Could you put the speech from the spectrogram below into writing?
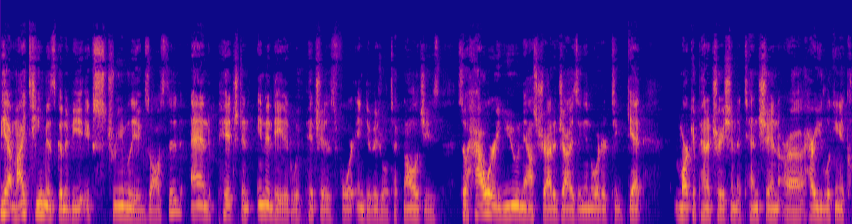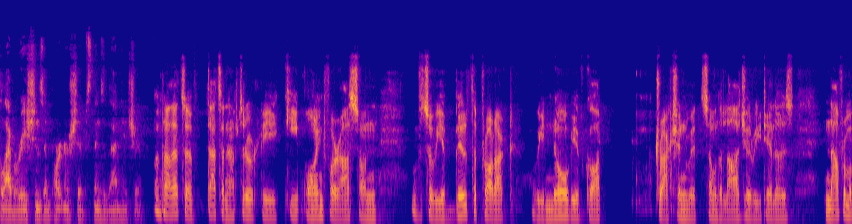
yeah, my team is going to be extremely exhausted and pitched and inundated with pitches for individual technologies. So, how are you now strategizing in order to get market penetration, attention, or uh, how are you looking at collaborations and partnerships, things of that nature? That's a that's an absolutely key point for us. On so we have built the product. We know we've got traction with some of the larger retailers. Now, from a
